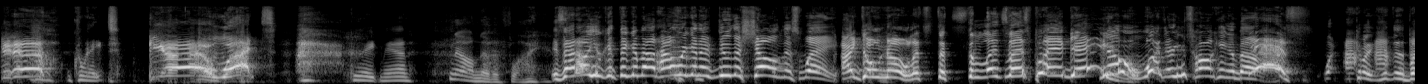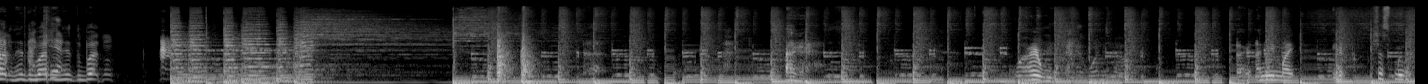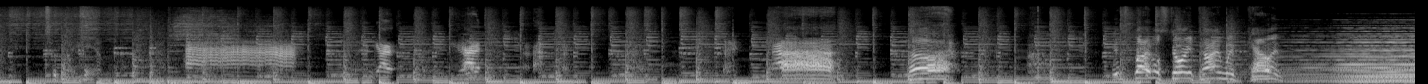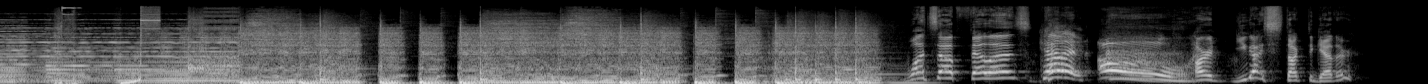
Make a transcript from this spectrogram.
Yeah. Great. Yeah, what? Great, man. No, I'll never fly. Is that all you can think about? How are we gonna do the show this way? I don't know. Let's let's let's let's play a game. No, what are you talking about? Yes. What? Come on, hit the button. Hit the button. Hit the button. Why are we? I, I need my. Here, just move to my hand. Got it. Got it. Ah! Ah! It's Bible story time with Kellen. What's up, fellas? Kellen! Oh! Are you guys stuck together?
